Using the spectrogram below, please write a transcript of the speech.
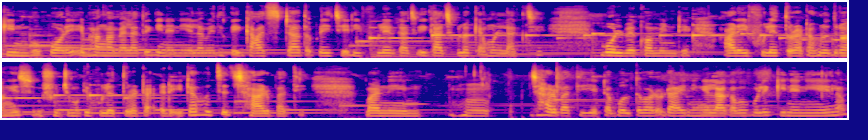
কিনবো পরে। এ ভাঙা মেলাতে কিনে নিয়ে এলাম। এই দেখো, এই গাছটা, তারপরে এই চেরি ফুলের গাছ, এই গাছগুলো কেমন লাগছে বলবে কমেন্টে। আর এই ফুলের তোড়াটা হলুদ রঙের, সূর্যমুখী ফুলের তোড়াটা এটা হচ্ছে ঝাড়বাতি। মানে ঝাড়বাতি এটা বলতে পারো, ডাইনিংয়ে লাগাবো বলে কিনে নিয়ে এলাম।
